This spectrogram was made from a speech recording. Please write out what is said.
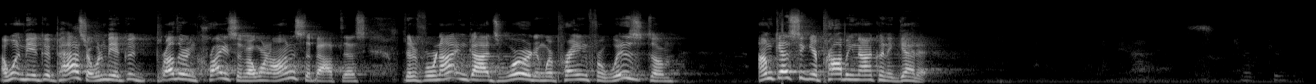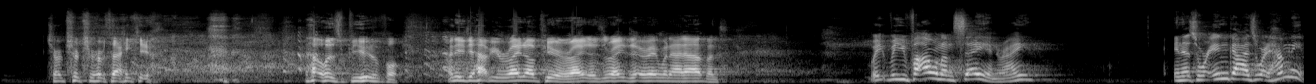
I wouldn't be a good pastor. I wouldn't be a good brother in Christ if I weren't honest about this. That if we're not in God's word and we're praying for wisdom, I'm guessing you're probably not going to get it. Chirp, chirp, chirp, thank you. that was beautiful. I need to have you right up here, right? It's right, right when that happens. But, but you follow what I'm saying, right? And as we're in God's word, how many,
